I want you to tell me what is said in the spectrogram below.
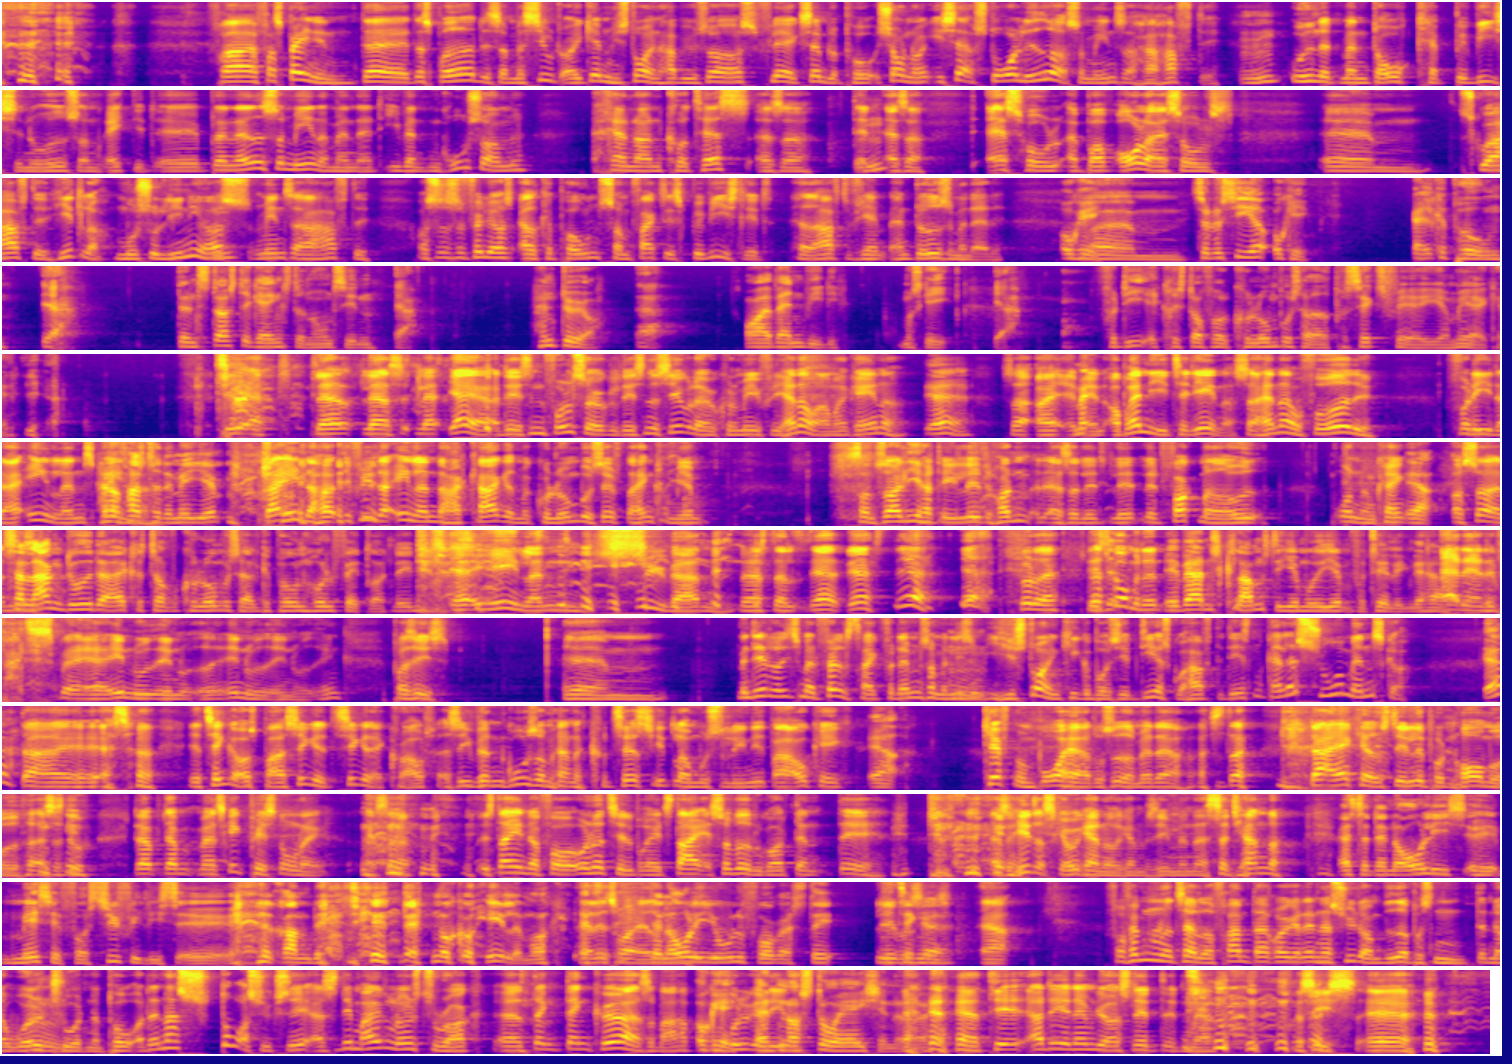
Fra, fra Spanien, der, der spreder det sig massivt, og igennem historien har vi jo så også flere eksempler på, sjovt nok, især store ledere, som mener sig har haft det, mm. uden at man dog kan bevise noget sådan rigtigt. Øh, blandt andet så mener man, at Ivan den Grusomme, Hernán Cortés, altså, den, mm. altså asshole above all assholes, øhm, skulle have haft det. Hitler, Mussolini også, mm. mindes at have haft det. Og så selvfølgelig også Al Capone, som faktisk bevisligt havde haft det, fordi han, han døde simpelthen af det. Okay, Øhm, så du siger, okay, Al Capone, Ja. Den største gangster nogensinde. Ja. Han dør Ja. og er vanvittig, måske. Ja. Fordi at Christopher Columbus har været på sexferie i Amerika. Ja. Det er, lad, lad os, lad, ja, ja, og det er sådan en full circle, det er sådan en cirkulær økonomi, fordi han er jo amerikaner, Ja, ja. så, og, men, men oprindelig italiener, så han har jo fået det, fordi der er en eller anden Han spanier, har faktisk taget det med hjem. der er en, der har, det er fordi, der er en eller anden, der har kakket med Columbus, efter han kom hjem, som så lige har delt lidt, hånd, altså lidt, lidt, lidt fuckmad ud rundt omkring, Ja. og så er Så langt ude, der er Christopher Columbus og Al Capone hulfædre. Det, det, ja, i en eller anden syg verden. Lad os, da- ja, ja, ja, ja, ved du hvad, lad os gå med den. Det er verdens klamste hjem ud hjem fortælling, det her. Ja, det er det faktisk. Ja, ind ud, ind ud, ind ud, ind ud. Ikke? Præcis. Øhm, men det er da ligesom et fællestræk for dem, som man ligesom Mm. i historien kigger på og siger, de har sgu haft det. Det er sådan relativt sure mennesker. Ja. Der, øh, altså, jeg tænker også bare, sikkert, sikkert er crowd. Altså, i den grusomme her, Cortez, Hitler og Mussolini, bare okay, Ja. Kæft nogle bord her, du sidder med der. Altså, der, der er akavet stille på den hårde måde. Altså, du, der, der, man skal ikke pisse nogen af. Altså, hvis der er en, der får undertilberedt steg, så ved du godt, den, det, altså Hitler skal jo ikke have noget, kan man sige, men altså de andre, Altså, den årlige øh, messe for syfilis øh, ramte, den, den må gå helt amok. Ja, det tror jeg, Den eddermame. årlige julefrokost, det, Lige det tænker præcis. Ja. Fra 1500-tallet og frem, der rykker den her sygdom videre på sådan, den der world tour, den er på, og den har stor succes. Altså, det er Michael Learns to Rock. Altså, den, den kører altså bare på Okay, fuld er den også stor i Asien, eller ja, det, og det er nemlig også lidt det, den er. præcis. Øh,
